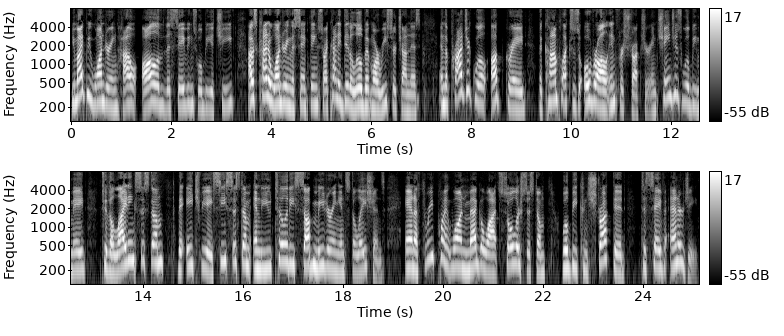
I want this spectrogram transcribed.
you might be wondering how all of the savings will be achieved. I was kind of wondering the same thing, so I kind of did a little bit more research on this. And the project will upgrade the complex's overall infrastructure, and changes will be made to the lighting system, the HVAC system, and the utility sub metering installations. And a 3.1 megawatt solar system will be constructed to save energy.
